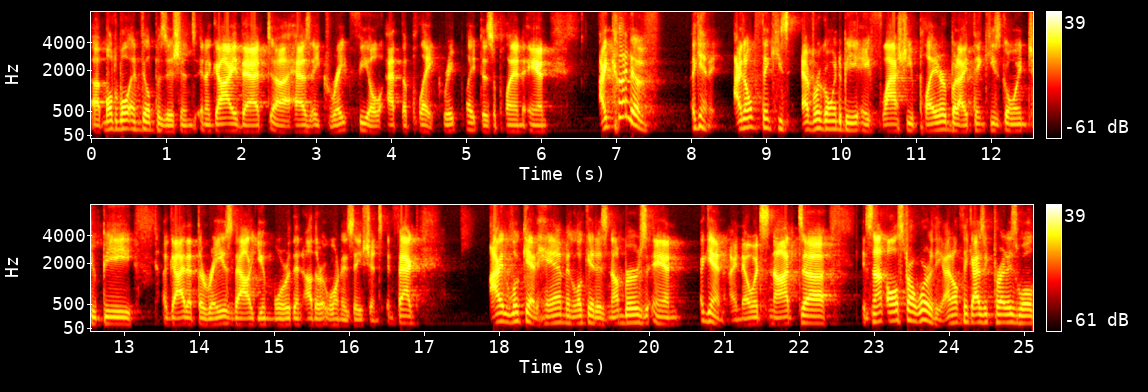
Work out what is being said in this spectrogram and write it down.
uh, multiple infield positions, and a guy that uh, has a great feel at the plate, great plate discipline. And I kind of, again, I don't think he's ever going to be a flashy player, but I think he's going to be a guy that the Rays value more than other organizations. In fact, I look at him and look at his numbers, and again, I know it's not uh, it's not all star worthy. I don't think Isaac Paredes will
